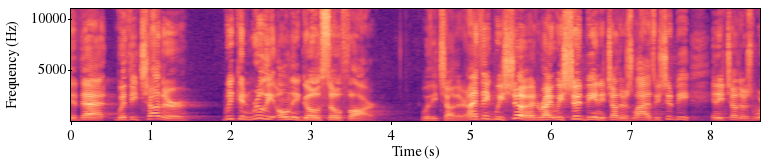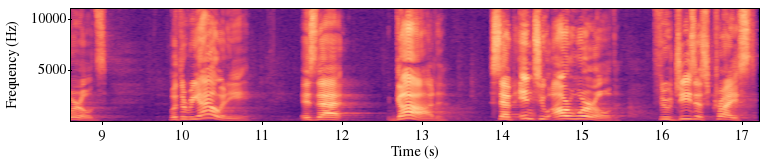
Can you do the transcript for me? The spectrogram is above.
is that with each other, we can really only go so far with each other. And I think we should, right? We should be in each other's lives, we should be in each other's worlds. But the reality is that God stepped into our world through Jesus Christ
